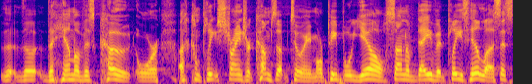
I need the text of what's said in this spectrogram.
the, the, the hem of his coat, or a complete stranger comes up to him, or people yell, Son of David, please heal us. It's,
